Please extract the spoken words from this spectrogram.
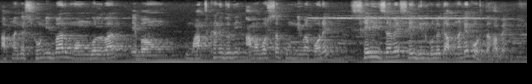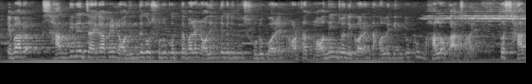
আপনাকে শনিবার, মঙ্গলবার এবং মাঝখানে যদি আমাবস্যা পূর্ণিমা পড়ে, সেই হিসাবে সেই দিনগুলোকে আপনাকে করতে হবে। এবার সাত দিনের জায়গা আপনি নদিন থেকেও শুরু করতে পারেন। নদিন থেকে যদি শুরু করেন, অর্থাৎ নদিন যদি করেন, তাহলে কিন্তু খুব ভালো কাজ হয়। তো সাত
